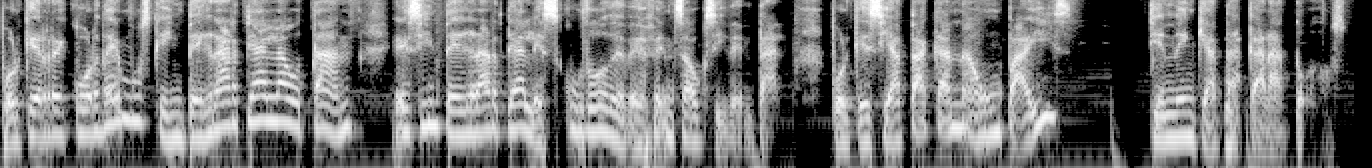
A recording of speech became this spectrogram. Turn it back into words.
porque recordemos que integrarte a la OTAN es integrarte al escudo de defensa occidental, porque si atacan a un país, tienen que atacar a todos.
